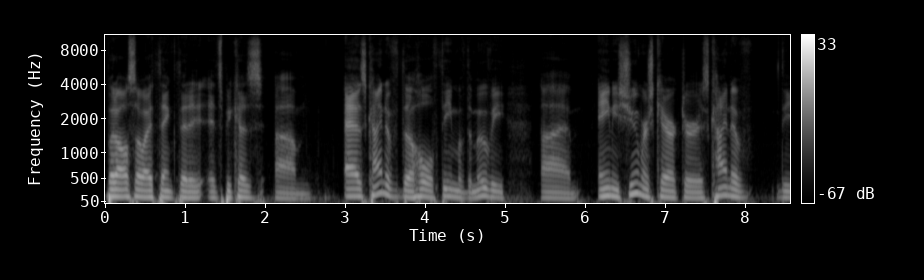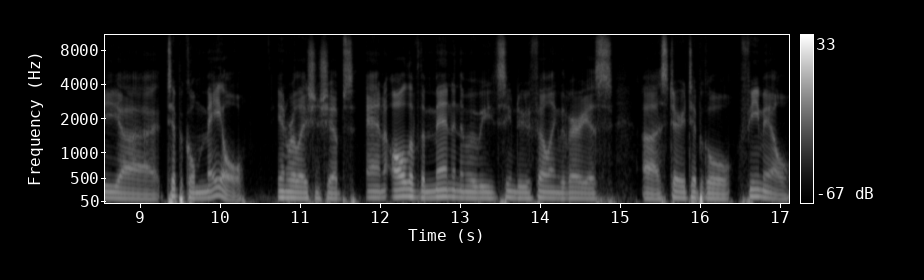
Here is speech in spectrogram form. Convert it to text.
but also I think that it, it's because um, as kind of the whole theme of the movie, uh, Amy Schumer's character is kind of the uh, typical male in relationships, and all of the men in the movie seem to be filling the various uh, stereotypical female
